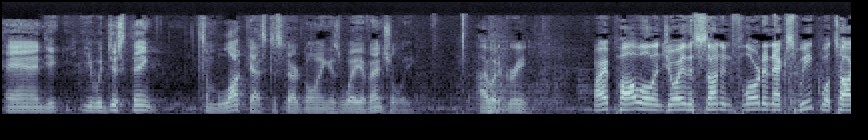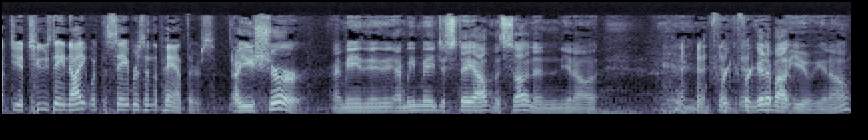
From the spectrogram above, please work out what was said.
and you, you would just think some luck has to start going his way eventually. I would agree. All right, Paul, we'll enjoy the sun in Florida next week. We'll talk to you Tuesday night with the Sabres and the Panthers. Are you sure? I mean, and we may just stay out in the sun and you know, and forget about you. You know,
